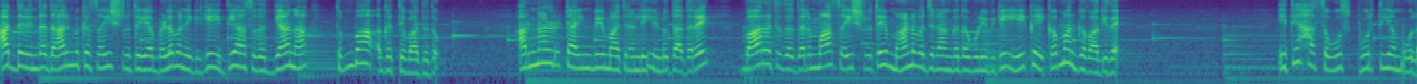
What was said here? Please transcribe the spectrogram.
ಆದ್ದರಿಂದ ಧಾರ್ಮಿಕ ಸಹಿಷ್ಣುತೆಯ ಬೆಳವಣಿಗೆಗೆ ಇತಿಹಾಸದ ಜ್ಞಾನ ತುಂಬ ಅಗತ್ಯವಾದುದು. ಅರ್ನಾಲ್ಡ್ ಟೈನ್ಬಿ ಮಾತಿನಲ್ಲಿ ಹೇಳುವುದಾದರೆ, ಭಾರತದ ಧರ್ಮ, ಸಹಿಷ್ಣುತೆ, ಮಾನವ ಜನಾಂಗದ ಉಳಿವಿಗೆ ಏಕೈಕ ಮಾರ್ಗವಾಗಿದೆ. ಇತಿಹಾಸವು ಸ್ಫೂರ್ತಿಯ ಮೂಲ.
